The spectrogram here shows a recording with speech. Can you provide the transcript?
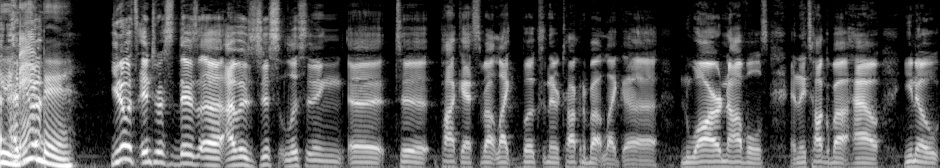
remember." You know what's interesting? There's uh, I was just listening uh, to podcasts about like books, and they're talking about like uh, noir novels, and they talk about how you know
